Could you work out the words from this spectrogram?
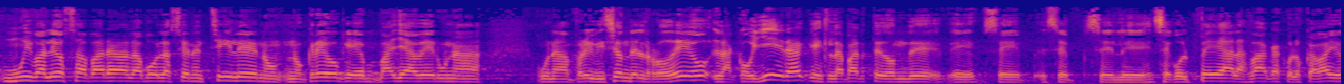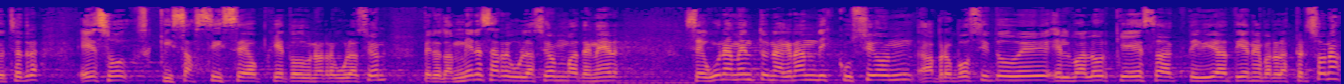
muy valiosa para la población en Chile, no, no creo que vaya a haber una una prohibición del rodeo, la collera, que es la parte donde eh, se, se, se, le, se golpea a las vacas con los caballos, etcétera. Eso quizás sí sea objeto de una regulación, pero también esa regulación va a tener seguramente una gran discusión a propósito del valor que esa actividad tiene para las personas,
